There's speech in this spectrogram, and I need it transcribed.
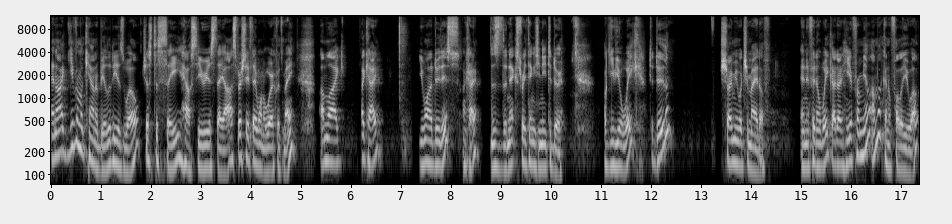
And I give them accountability as well, just to see how serious they are, especially if they want to work with me. I'm like, okay, you want to do this? Okay, this is the next three things you need to do. I'll give you a week to do them. Show me what you're made of. And if in a week I don't hear from you, I'm not going to follow you up.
